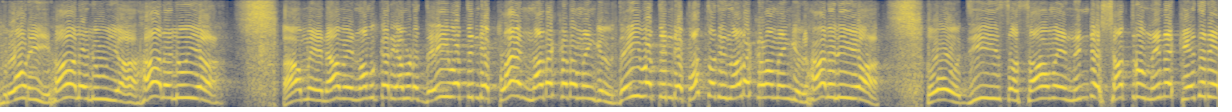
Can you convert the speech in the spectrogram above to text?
ഗ്ലോറി ഹാലലുയ ഹാലലുയ ആമേൻ ആമേൻ. നമുക്കറിയാം അവിടെ ദൈവത്തിന്റെ പ്ലാൻ നടക്കണമെങ്കിൽ ദൈവത്തിന്റെ പദ്ധതി നടക്കണമെങ്കിൽ. ഹാലലിയ ഓ ജീസസ് ആമേൻ. നിന്റെ ശത്രു നിനക്കെതിരെ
